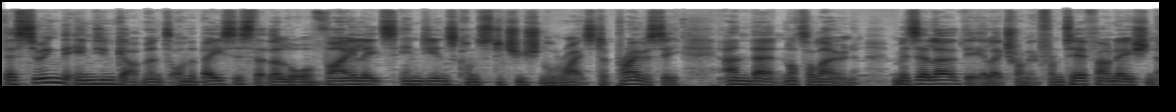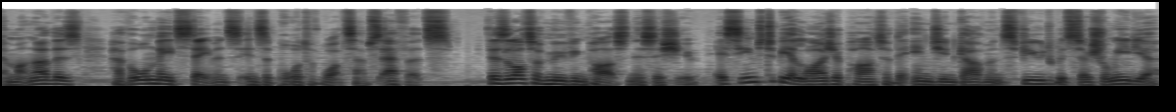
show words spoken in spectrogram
They're suing the Indian government on the basis that the law violates Indians' constitutional rights to privacy, and they're not alone. Mozilla, the Electronic Frontier Foundation, among others, have all made statements in support of WhatsApp's efforts. There's a lot of moving parts in this issue. It seems to be a larger part of the Indian government's feud with social media.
